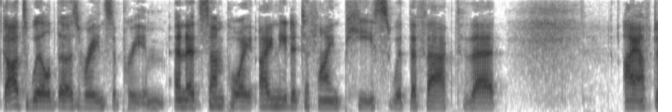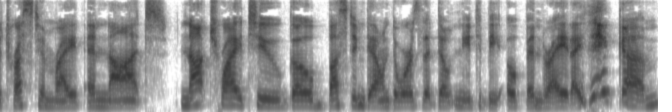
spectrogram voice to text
God's will does reign supreme. And at some point, I needed to find peace with the fact that I have to trust him, right? And not not try to go busting down doors that don't need to be opened, right? I think um,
